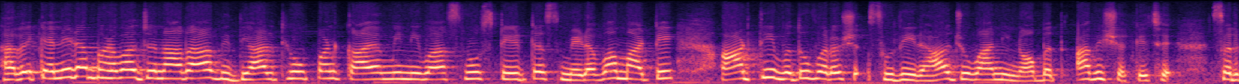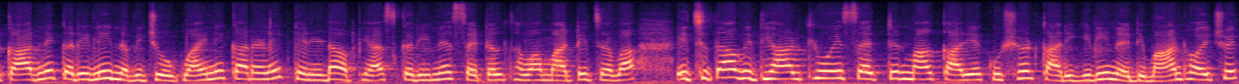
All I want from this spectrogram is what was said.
હવે કેનેડા ભણવા જનારા વિદ્યાર્થીઓ પણ કાયમી નિવાસનું સ્ટેટસ મેળવવા માટે આઠથી વધુ વર્ષ સુધી રાહ જોવાની નોબત આવી શકે છે. સરકારને કરેલી નવી જોગવાઈને કારણે કેનેડા અભ્યાસ કરીને સેટલ થવા માટે જવા ઈચ્છતા વિદ્યાર્થીઓએ સેક્ટરમાં કાર્યકુશળ કારીગરીને ડિમાન્ડ હોય છે,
